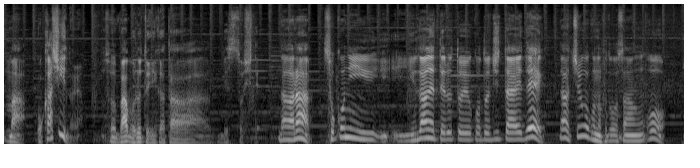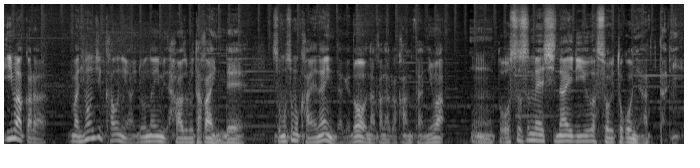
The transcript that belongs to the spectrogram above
まあおかしいのよ。そのバブルという言い方は別として。だから、そこに委ねてるということ自体で、だから中国の不動産を今から、まあ、日本人買うにはいろんな意味でハードル高いんで、そもそも買えないんだけど、なかなか簡単には。うんとおすすめしない理由はそういうところにあったり、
